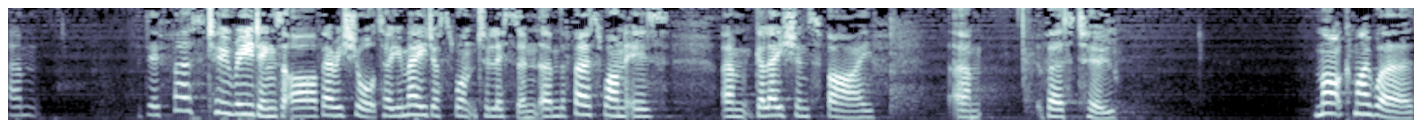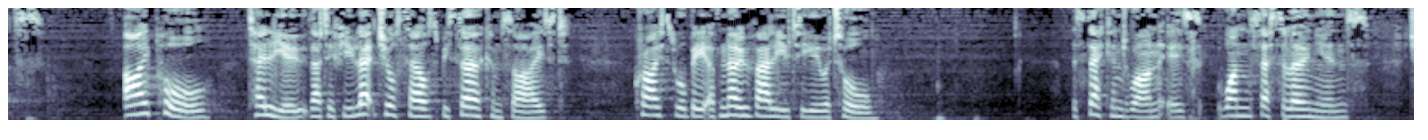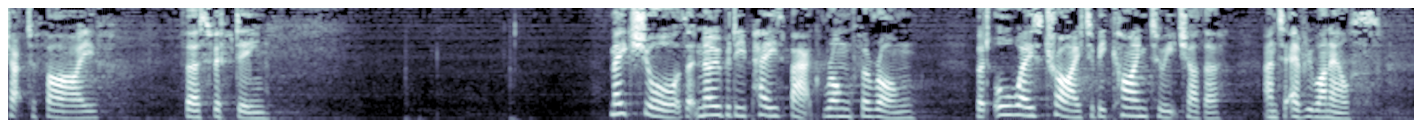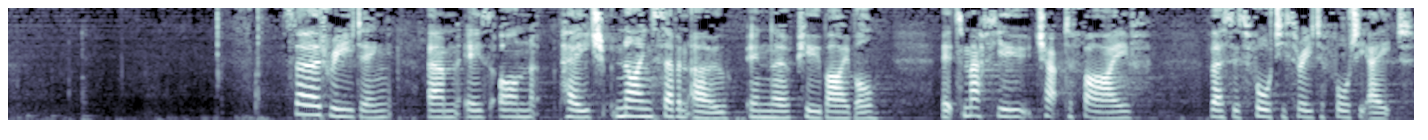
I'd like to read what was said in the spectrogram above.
Um, the first two readings are very short, so you may just want to listen. Um, the first one is um, Galatians 5, um, verse 2. Mark my words. I, Paul, tell you that if you let yourselves be circumcised, Christ will be of no value to you at all. The second one is 1 Thessalonians chapter 5 verse 15. Make sure that nobody pays back wrong for wrong, but always try to be kind to each other and to everyone else. Third reading um, is on page 970 in the Pew Bible. It's Matthew chapter 5, verses 43 to 48.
